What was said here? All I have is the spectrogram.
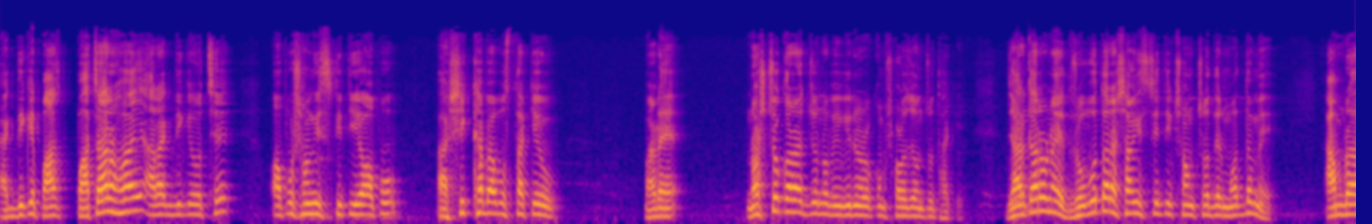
একদিকে পাচার হয় আর একদিকে হচ্ছে অপসংস্কৃতি, অপ শিক্ষা ব্যবস্থাকেও মানে নষ্ট করার জন্য বিভিন্ন রকম ষড়যন্ত্র থাকে। যার কারণে ধ্রুবতারা সাংস্কৃতিক সংসদের মাধ্যমে আমরা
